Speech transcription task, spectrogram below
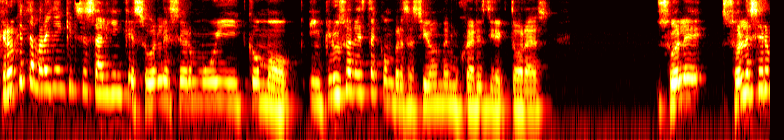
creo que Tamara Jenkins es alguien que suele ser muy como, incluso en esta conversación de mujeres directoras, suele, suele ser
